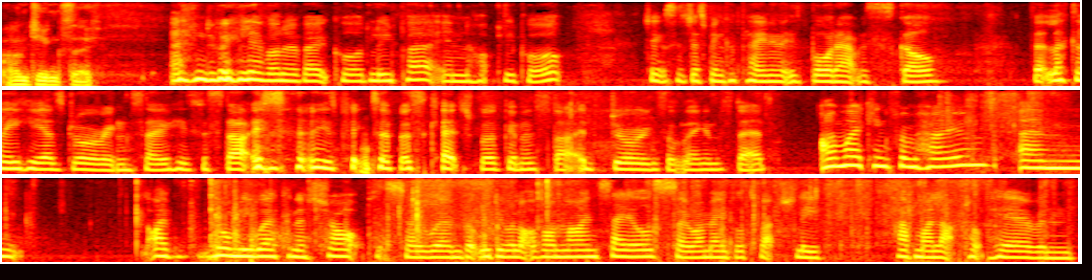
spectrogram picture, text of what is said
I'm Jinxie. and we live on a boat called Looper in Hockleyport. Jinx has just been complaining that he's bored out of his skull, but luckily he has drawing, so he's just started. he's picked up a sketchbook and has started drawing something instead. I'm working from home. Um, I normally work in a shop, so um, but we do a lot of online sales, so I'm able to actually have my laptop here and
